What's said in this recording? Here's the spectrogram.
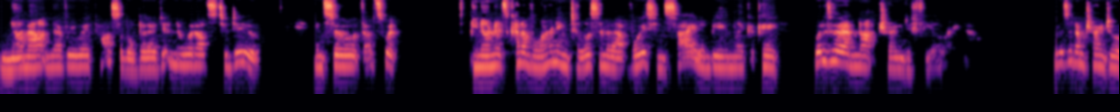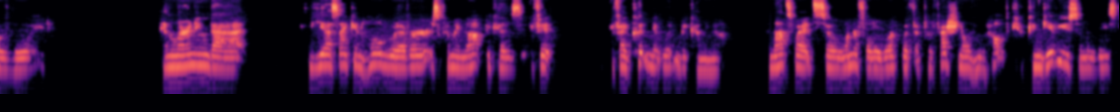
numb out in every way possible, but I didn't know what else to do. And so that's what, you know, and it's kind of learning to listen to that voice inside and being like, okay, what is it I'm not trying to feel right now? What is it I'm trying to avoid? And learning that, yes, I can hold whatever is coming up because if it if I couldn't, it wouldn't be coming up. And that's why it's so wonderful to work with a professional who help can give you some of these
